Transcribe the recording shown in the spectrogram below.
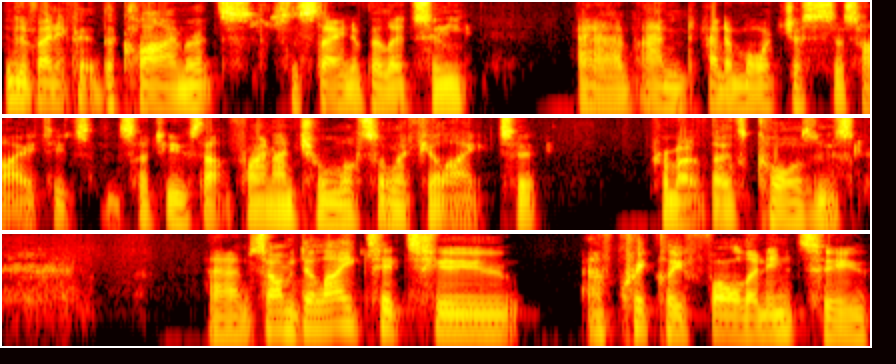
the benefit of the climate, sustainability, um, and, and a more just society. So to use that financial muscle, if you like, to promote those causes. Um, so I'm delighted to have quickly fallen into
